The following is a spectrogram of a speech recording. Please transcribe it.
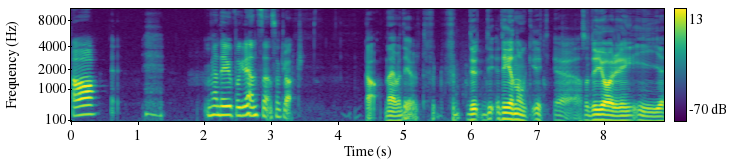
Ja. Men det är ju på gränsen såklart. Ja, nej men det är för, för, det, det, är nog, eh, alltså du gör det i,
